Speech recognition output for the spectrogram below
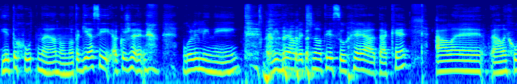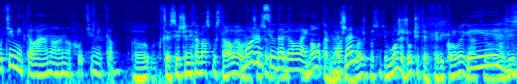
Je to chutné, áno. No tak ja si akože kvôli linii vyberám väčšinou tie suché a také, ale, ale chutí mi to, áno, áno, chutí mi to. Uh, Chceš si ešte nechať masku stále? alebo Môžem si ju dať dole. No, tak daj Môžem? si dole, prosím ťa. Môžeš určite kedykoľvek, ja. Ježiš,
